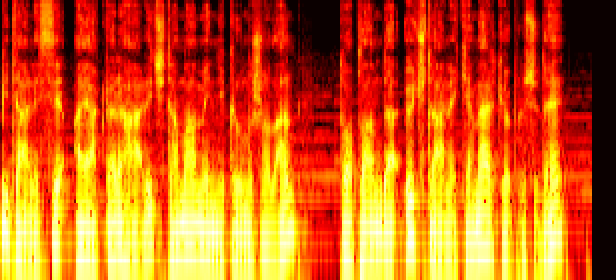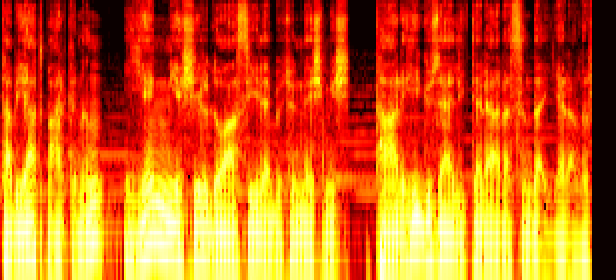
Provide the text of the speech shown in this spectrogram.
bir tanesi ayakları hariç tamamen yıkılmış olan toplamda üç tane kemer köprüsü de Tabiat Parkı'nın yemyeşil doğasıyla bütünleşmiş tarihi güzellikleri arasında yer alır.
